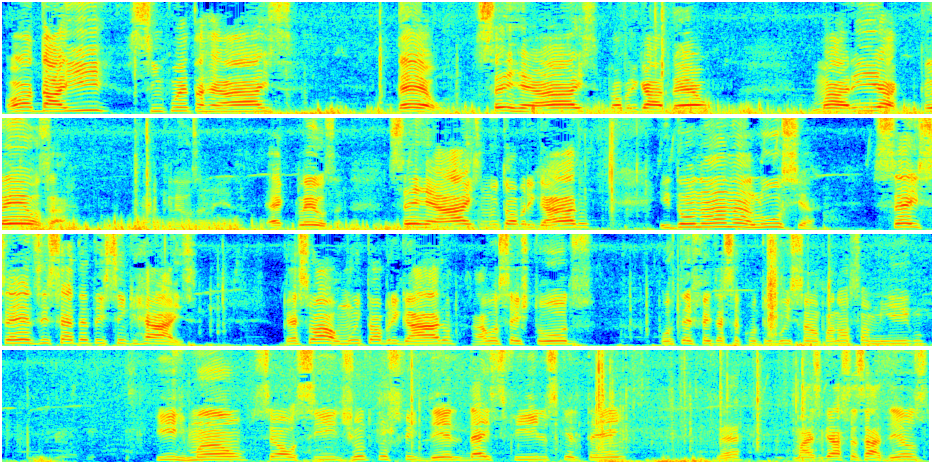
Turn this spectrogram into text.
Odaí, 50 reais. Del, 100 reais, muito obrigado, Del. Maria Cleusa, é Cleusa mesmo, é Cleusa, 100 reais, muito obrigado. E Dona Ana Lúcia, 675 reais. Pessoal, muito obrigado a vocês todos por ter feito essa contribuição para nosso amigo irmão, seu Alcide, junto com os filhos dele, 10 filhos que ele tem, né? Mas graças a Deus,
